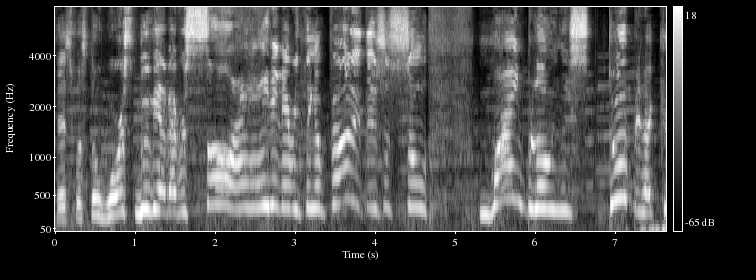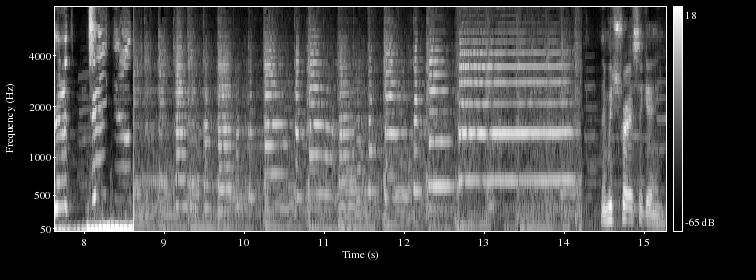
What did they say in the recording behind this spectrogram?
this was the worst movie I've ever saw. I hated everything about it. This is so mind-blowingly stupid. I couldn't take it. Let me try this again.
